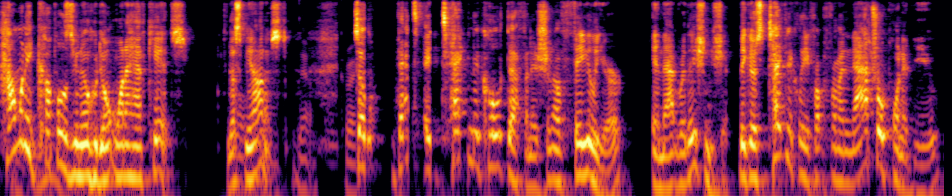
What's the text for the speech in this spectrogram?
how many couples do you know who don't want to have kids? Let's be Oh, honest. Yeah. So that's a technical definition of failure in that relationship. Because technically, from, from a natural point of view,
